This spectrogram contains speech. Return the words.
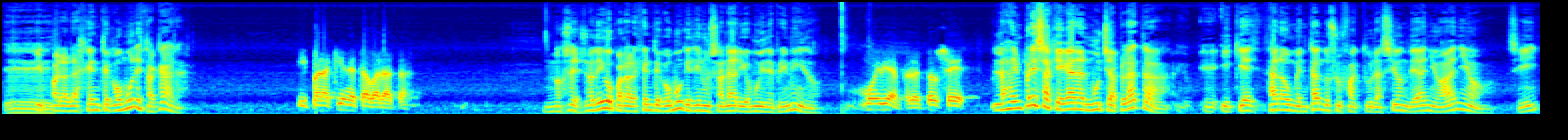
Y para la gente común está cara. ¿Y para quién está barata? No sé, yo digo para la gente común que tiene un salario muy deprimido. Muy bien, pero entonces... Las empresas que ganan mucha plata eh, y que están aumentando su facturación de año a año, ¿sí?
